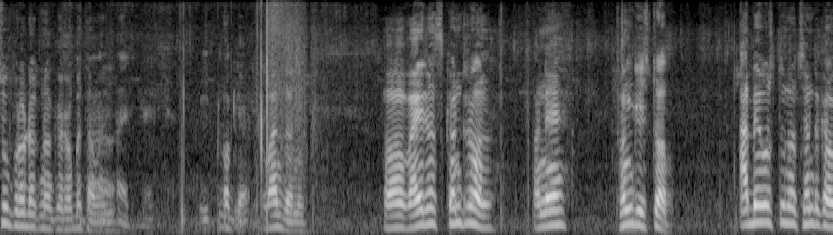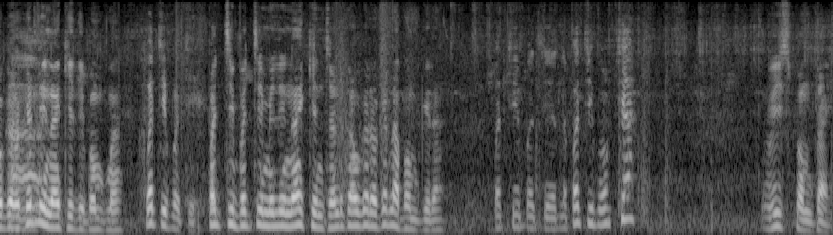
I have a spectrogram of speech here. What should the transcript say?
શું પ્રોડક્ટનો કર્યો? બતાવો. ઓકે વાંધો નહીં. વાયરસ કંટ્રોલ અને ફંગી સ્ટોપ આ બે વસ્તુનો છંટકાવ કર્યો. કેટલી નાખી હતી પંપમાં? પચી પચી. પચી પચી મિલી નાખીને છંટકાવ કર્યો. કેટલા પંપ કર્યા? પચી પચી એટલે પચી પંપ થયા. વીસ પંપ થાય.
